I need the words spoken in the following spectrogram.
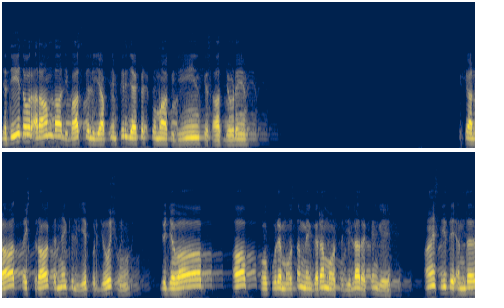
जदीद और आरामदा लिबास के लिए अपने फिर जैकेट को माँ की जीन्स के साथ जोड़ें। ख्याल का इश्तराक करने के लिए पुरजोश हूँ। जो जवाब आपको पूरे मौसम में गर्म और सजीला रखेंगे, आए सीधे अंदर।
